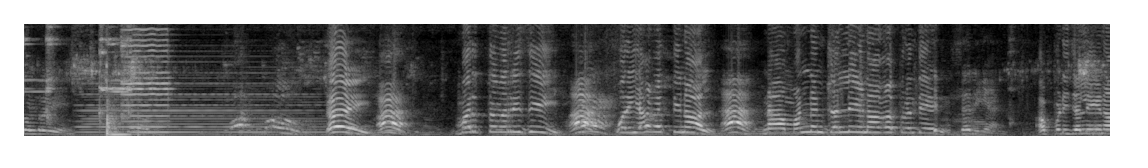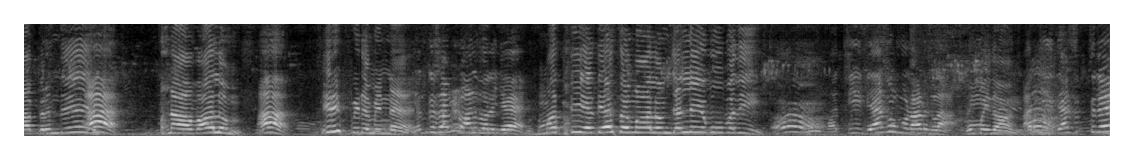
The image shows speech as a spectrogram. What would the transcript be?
சொல்றேன். ஏய் ஆ, மருத்துவ ரிஷி ஒரு யாகத்தினால். நான் மன்னன் ஜல்லியனாக பிறந்தேன். அப்படி ஜல்லியனா பிறந்து. நான் வாழும் இருப்பிடம் என்ன? எங்க சாமி வாழ்ந்து வரீங்க? மத்திய தேசமாலும் ஜல்லிய பூபதி. மத்திய தேசம் உங்க நாடுங்களா? உண்மைதான். மத்திய தேசத்திலே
